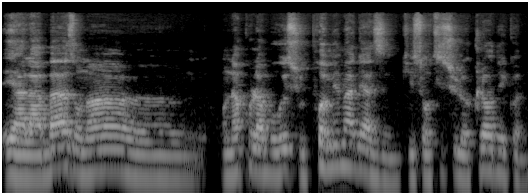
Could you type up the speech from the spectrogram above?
Et à la base, on a, euh, on a collaboré sur le premier magazine qui est sorti sur le chlordécone.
